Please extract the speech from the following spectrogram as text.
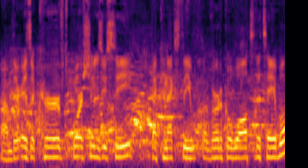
Um, there is a curved portion, as you see, that connects the vertical wall to the table,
